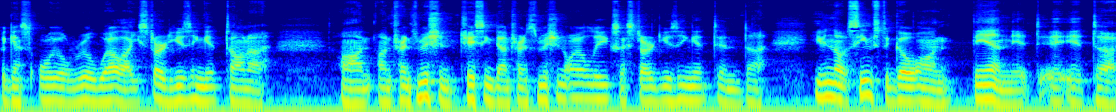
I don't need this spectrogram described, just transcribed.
against oil real well. I started using it on a on on transmission, chasing down transmission oil leaks. I started using it, and uh, even though it seems to go on thin, it it uh,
